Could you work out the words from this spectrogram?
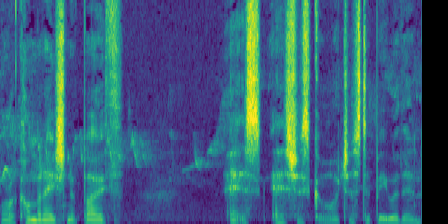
or a combination of both. It's it's just gorgeous to be within.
